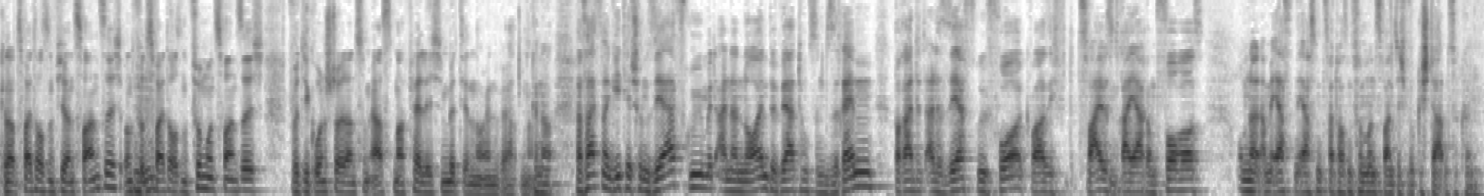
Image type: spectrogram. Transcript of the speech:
Genau, 2024 und für mhm. 2025 wird die Grundsteuer dann zum ersten Mal fällig mit den neuen Werten. Genau. Das heißt, man geht hier schon sehr früh mit einer neuen Bewertung ins Rennen, bereitet alles sehr früh vor, quasi zwei bis drei Jahre im Voraus um dann am 01.01.2025 wirklich starten zu können.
